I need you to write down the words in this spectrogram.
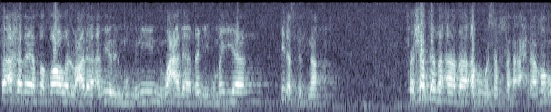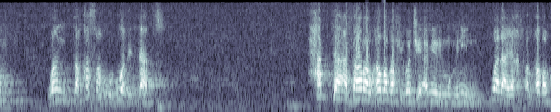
فأخذ يتطاول على أمير المؤمنين وعلى بني أمية بلا استثناء. فشتم آباءه وسفه أحلامهم وانتقصه هو بالذات. حتى أثار الغضب في وجه أمير المؤمنين ولا يخفى الغضب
